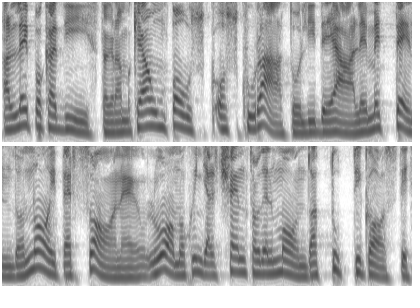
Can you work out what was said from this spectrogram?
all'epoca di Instagram, che ha un po' os- oscurato l'ideale, mettendo noi persone, l'uomo quindi al centro del mondo a tutti i costi.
